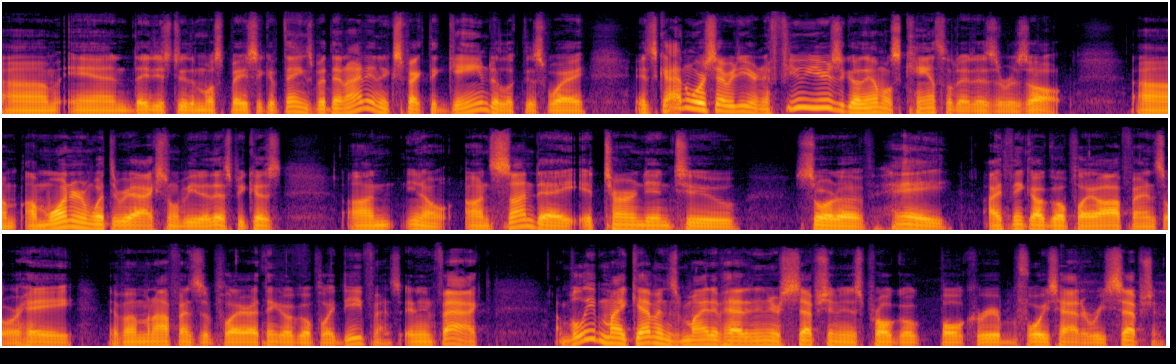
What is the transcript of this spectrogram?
Um, and they just do the most basic of things. But then I didn't expect the game to look this way. It's gotten worse every year. And a few years ago, they almost canceled it as a result. Um, I'm wondering what the reaction will be to this because on you know on Sunday it turned into sort of hey I think I'll go play offense or hey if I'm an offensive player I think I'll go play defense and in fact I believe Mike Evans might have had an interception in his Pro Bowl career before he's had a reception.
